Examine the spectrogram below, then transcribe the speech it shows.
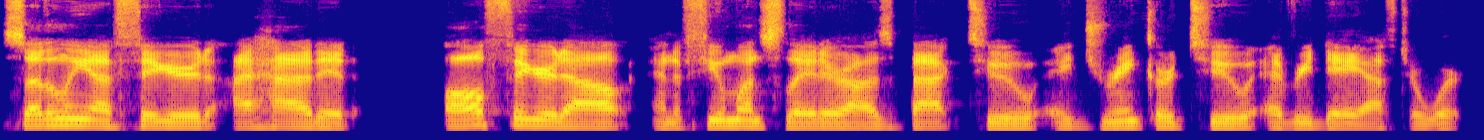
Suddenly, I figured I had it all figured out, and a few months later, I was back to a drink or two every day after work.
